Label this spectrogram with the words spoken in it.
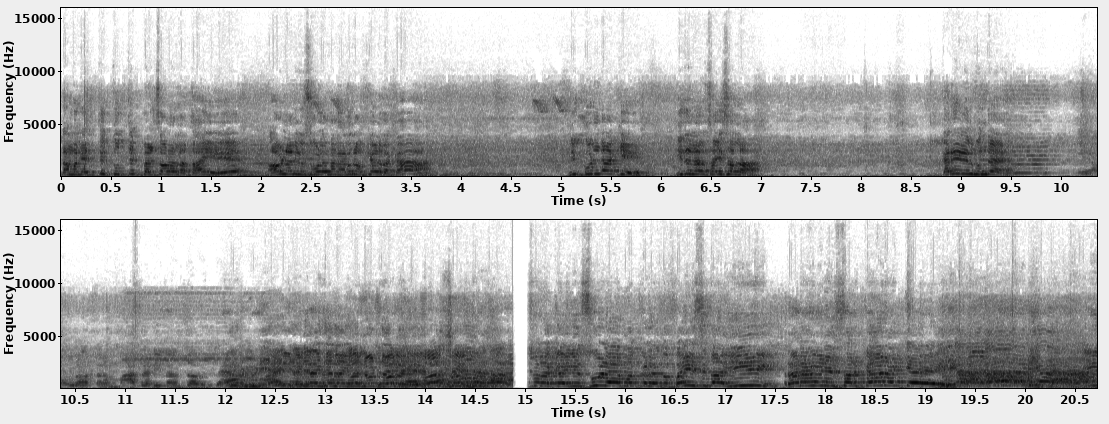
ನಮ್ಮನ್ನು ಎತ್ತಿ ತುತ್ತಿಟ್ಟು ಬೆಳೆಸೋಳಲ್ಲ ತಾಯಿ. ಅವಳನ್ನ ನೀವು ಸೂಳೆ ಮಗ ಅಂದ್ರೆ ನಾವು ಕೇಳ್ಬೇಕಾ? ನೀವು ಗುಂಡಾಕಿ. ಇದನ್ನ ಸಹಿಸಲ್ಲ. ಕರೀರಿ ಮುಂದೆ. ನಡೆಯೋ ಆ ಇಲ್ಲ, ಮಾತಾಡಿಲ್ಲ ಅಂತ ಅವ್ರು ಕೈಲಿ ಸೂಳೆ ಮಕ್ಕಳನ್ನು ಬಯಸಿದ ಈ ರಣಹೇಡಿ ಸರ್ಕಾರಕ್ಕೆ. ಈ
